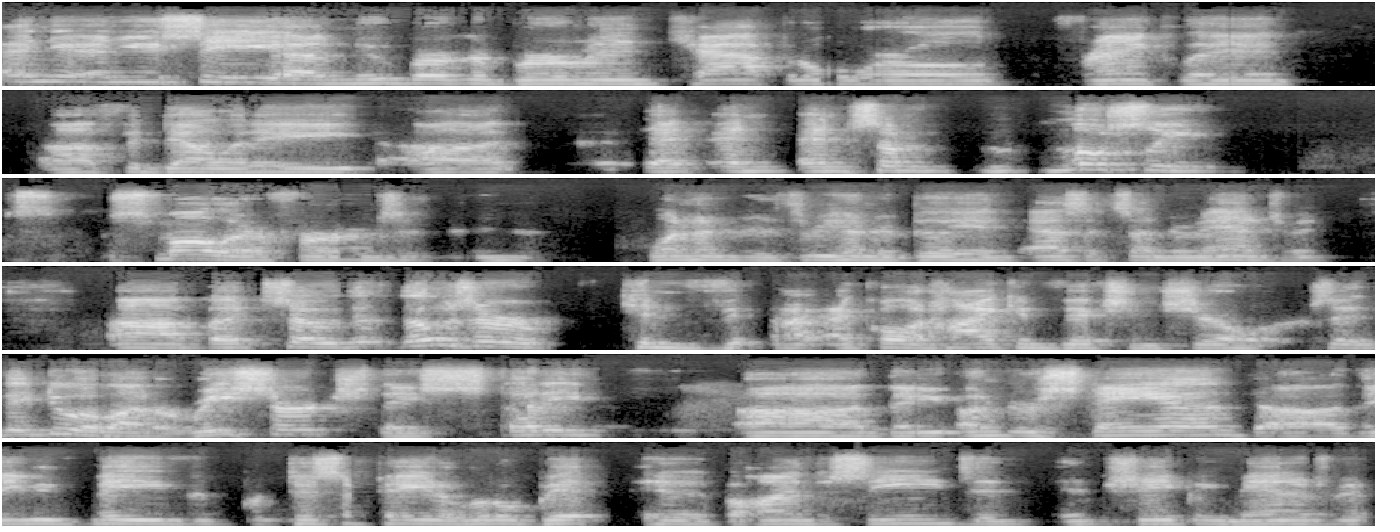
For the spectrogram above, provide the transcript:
and you and you see uh, Neuberger Berman, Capital World, Franklin, uh, Fidelity, uh, and, and some mostly s- smaller firms, 100 to 300 billion assets under management. Uh, but so th- those are I, I call it high conviction shareholders. They, they do a lot of research, they study, uh, they understand, uh, they may even participate a little bit in, behind the scenes in, in shaping management.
